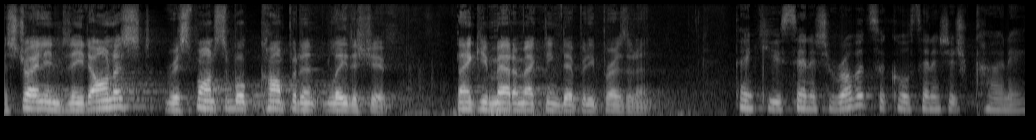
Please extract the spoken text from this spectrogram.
Australians need honest, responsible, competent leadership. Thank you, Madam Acting Deputy President. Thank you, Senator Roberts. I call Senator Ciccone.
